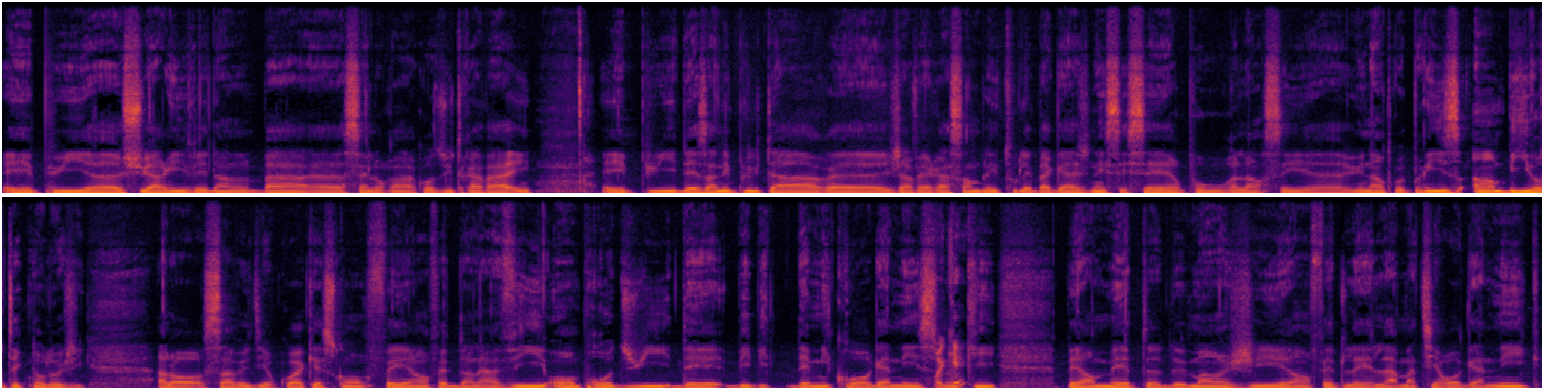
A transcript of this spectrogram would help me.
Et puis, je suis arrivé dans le bas Saint-Laurent à cause du travail. Et puis, des années plus tard, j'avais rassemblé tous les bagages nécessaires pour lancer une entreprise en biotechnologie. Alors, ça veut dire quoi? Qu'est-ce qu'on fait en fait dans la vie? On produit des bibites, des micro-organismes qui permettent de manger en fait les- la matière organique.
